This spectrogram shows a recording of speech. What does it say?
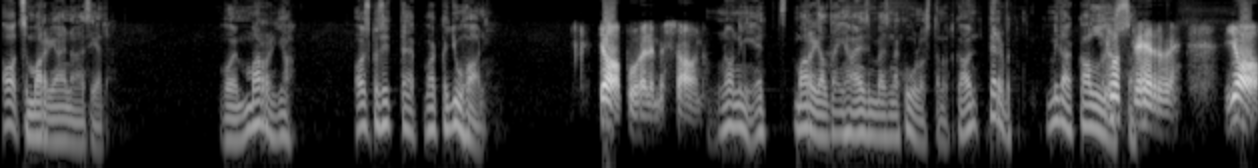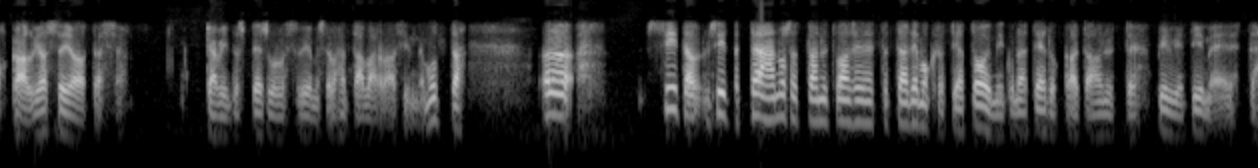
Ootko Maria enää siellä? Voi Marja. Olisiko sitten vaikka Juhani? Joo, puhelimessa on. No niin, et Marjalta ihan ensimmäisenä kuulostanutkaan. Terve, mitä Kalliossa? No terve. Joo, Kalliossa joo tässä. Kävin tuossa Pesulassa viemässä vähän tavaraa sinne, mutta ö, siitä, siitä, tämähän osoittaa nyt vaan sen, että tämä demokratia toimii, kun näitä ehdokkaita on nyt pilvin pimein, että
